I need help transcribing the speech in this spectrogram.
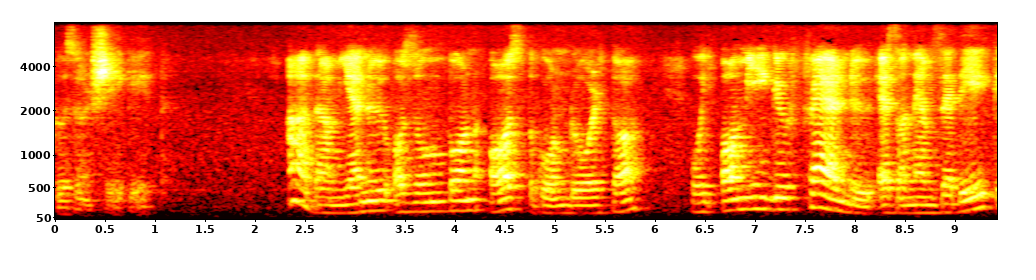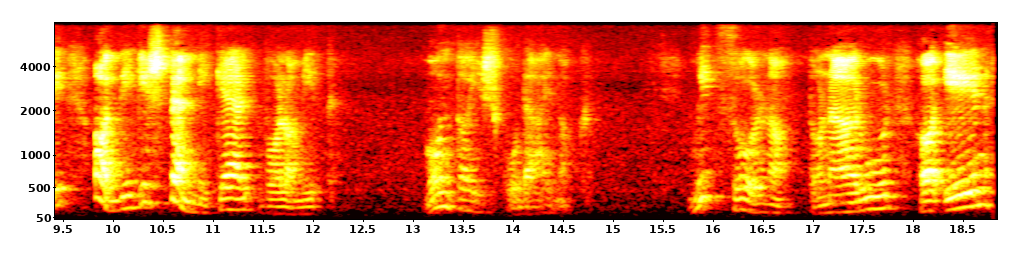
közönségét. Ádám Jenő azonban azt gondolta, hogy amíg felnő ez a nemzedék, addig is tenni kell valamit. Mondta is Kodálynak. Mit szólna, tanár úr, ha én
